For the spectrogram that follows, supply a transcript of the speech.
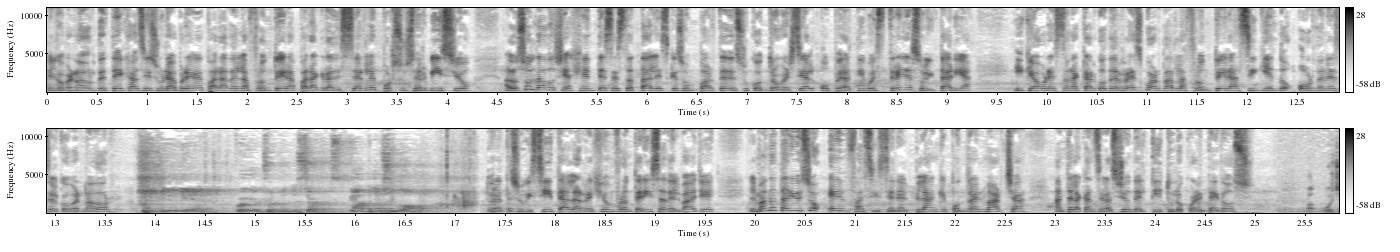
El gobernador de Texas hizo una breve parada en la frontera para agradecerle por su servicio a los soldados y agentes estatales que son parte de su controversial operativo Estrella Solitaria y que ahora están a cargo de resguardar la frontera siguiendo órdenes del gobernador. Thank you again for your tremendous service. God bless you all. Durante su visita a la región fronteriza del Valle, el mandatario hizo énfasis en el plan que pondrá en marcha ante la cancelación del título 42. uh, which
